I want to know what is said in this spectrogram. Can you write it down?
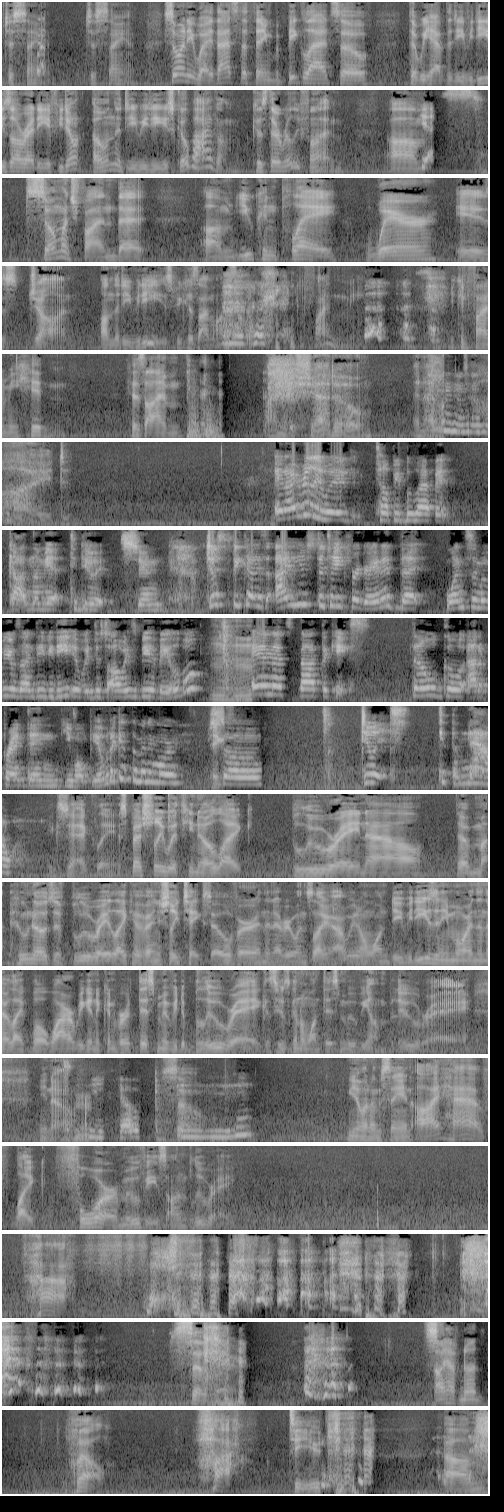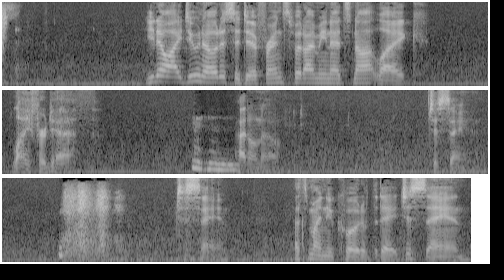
Just saying. Just saying. So anyway, that's the thing. But be glad so that we have the DVDs already. If you don't own the DVDs, go buy them because they're really fun. Um, yes. so much fun that um, you can play Where is Jon on the DVDs because I'm on some. you can find me. You can find me hidden because I'm I'm the shadow and I like to hide. And I really would tell people who haven't gotten them yet to do it soon. Just because I used to take for granted that once a movie was on DVD, it would just always be available, mm-hmm. and that's not the case. They'll go out of print, and you won't be able to get them anymore. Ex- So, do it. Get them now. Exactly. Especially with, you know, like Blu-ray now. The, who knows if Blu-ray like eventually takes over and then everyone's like, "Oh, we don't want DVDs anymore." And then they're like, "Well, why are we going to convert this movie to Blu-ray? Cuz who's going to want this movie on Blu-ray?" You know. Yup. So, you know what I'm saying? I have like 4 movies on Blu-ray. Ha. so there. I have none. Well, ha to you. um, you know, I do notice a difference, but I mean, it's not like life or death. I don't know. Just saying. Just saying. That's my new quote of the day. Just saying.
